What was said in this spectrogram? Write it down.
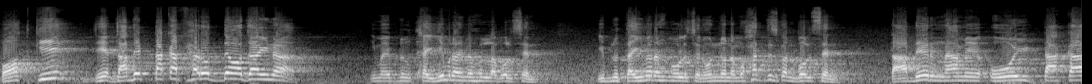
পথ কি? যে যাদের টাকা ফেরত দেওয়া যায় না ইমা ইবনুল কাইম রহমহুল্লাহ বলছেন, ইবনু তাইমা রহিম বলেছেন, অন্যান্য মহাদ্দিসগণ বলছেন, তাদের নামে ওই টাকা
